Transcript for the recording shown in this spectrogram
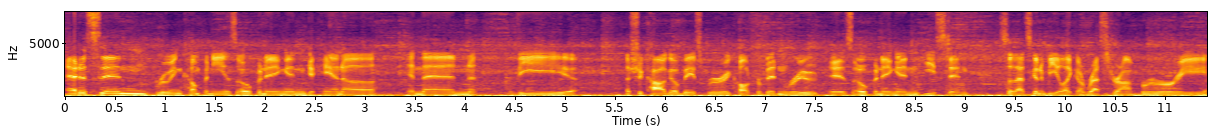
edison brewing company is opening in gahanna and then the a chicago-based brewery called forbidden root is opening in easton so that's going to be like a restaurant brewery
